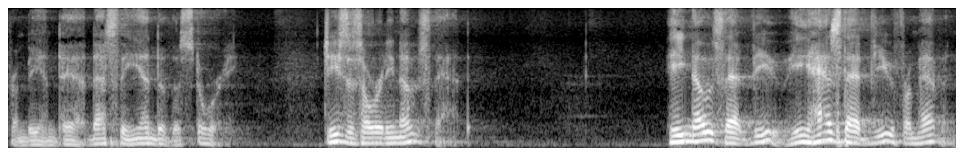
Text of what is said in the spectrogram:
from being dead. That's the end of the story. Jesus already knows that. He knows that view. He has that view from heaven.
